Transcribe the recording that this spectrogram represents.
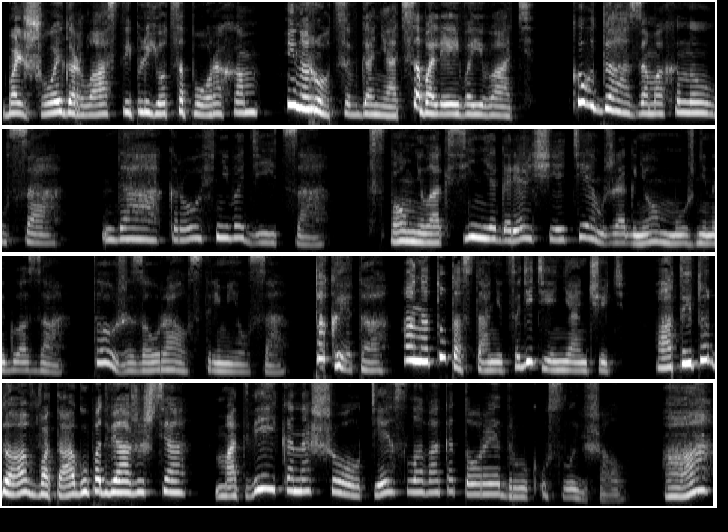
Большой, горластый, плюется порохом. И народцев гонять, соболей воевать. Куда замахнулся? Да, кровь не водится. Вспомнила Аксинья, горящие тем же огнем мужнины глаза. Тоже за Урал стремился. «Так это, она тут останется детей нянчить. А ты туда, в ватагу подвяжешься». Матвейка нашел те слова, которые друг услышал. «А?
